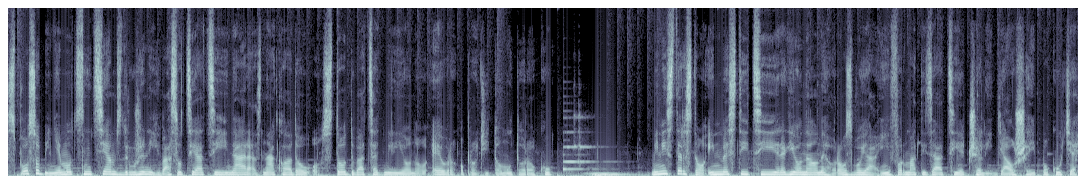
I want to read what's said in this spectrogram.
spôsobí nemocniciam združených v asociácii náraz nákladov o 120 miliónov eur oproti tomuto roku. Ministerstvo investícií, regionálneho rozvoja a informatizácie čeli ďalšej pokute.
